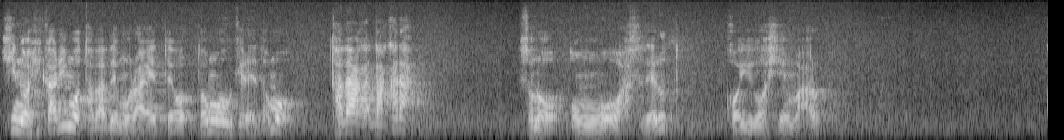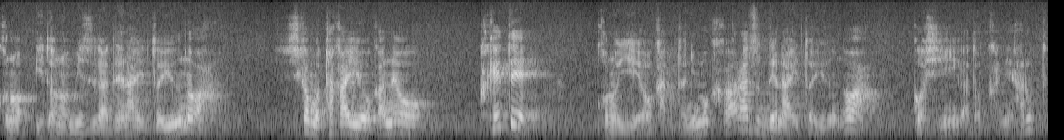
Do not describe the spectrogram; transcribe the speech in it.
日の光もタダでもらえておると思うけれどもただだからその恩を忘れると。こういう教えもあると。この井戸の水が出ないというのはしかも高いお金をかけてこの家を買ったにもかかわらず出ないというのはご神意がどっかにあると。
